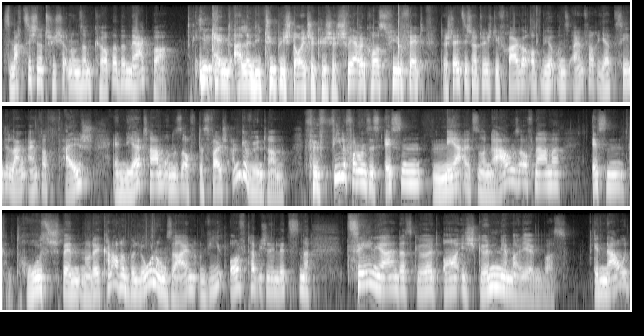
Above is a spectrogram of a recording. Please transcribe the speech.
es macht sich natürlich an unserem Körper bemerkbar. Ihr kennt alle die typisch deutsche Küche, schwere Kost, viel Fett. Da stellt sich natürlich die Frage, ob wir uns einfach jahrzehntelang einfach falsch ernährt haben und uns auch das falsch angewöhnt haben. Für viele von uns ist Essen mehr als nur Nahrungsaufnahme. Essen kann Trost spenden oder kann auch eine Belohnung sein. Und wie oft habe ich in den letzten zehn Jahren das gehört, oh, ich gönne mir mal irgendwas. Genau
